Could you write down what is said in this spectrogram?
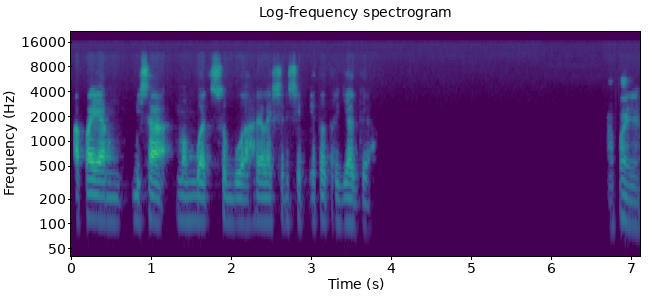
apa yang bisa membuat sebuah relationship itu terjaga? Apa ya?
